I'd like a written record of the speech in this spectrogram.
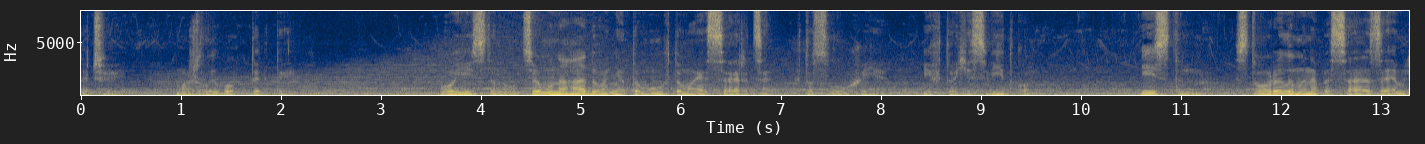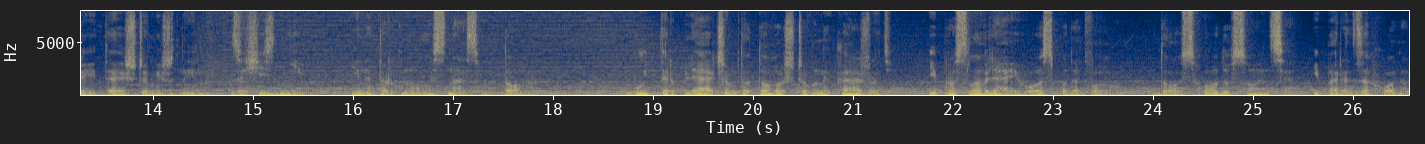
та чи можливо втекти? Воістину у цьому нагадування тому, хто має серце, хто слухає і хто є свідком. Істинно, створили ми небеса, землю і те, що між ними за шість днів, і не торкнулась нас втома. Будь терплячим до того, що вони кажуть, і прославляй Господа Твого до сходу сонця і перед заходом,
